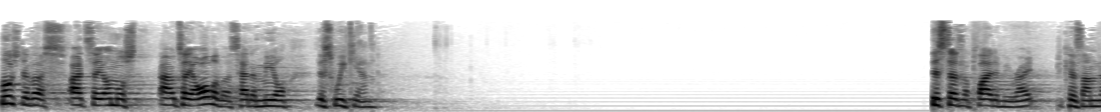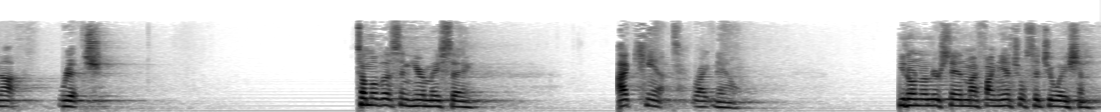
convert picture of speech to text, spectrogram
Most of us, I'd say almost, I would say all of us had a meal this weekend. This doesn't apply to me, right? Because I'm not rich. Some of us in here may say, I can't right now. You don't understand my financial situation.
